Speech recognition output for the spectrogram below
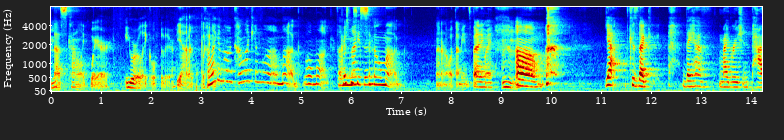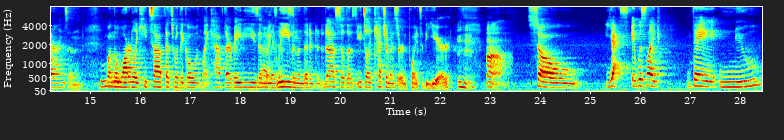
mhm. That's kind of like where. You were like over there. Yeah, But- kind of like in the kind of like in the mug. Little mug. the Christmas Mexico season. mug. I don't know what that means, but anyway, Mm-hmm. um, yeah, because like they have migration patterns, and when the water like heats up, that's where they go and like have their babies, and That then they makes leave, and then da da da da da. So those you have to like catch them at certain points of the year. Mm-hmm. Um, so yes, it was like they knew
